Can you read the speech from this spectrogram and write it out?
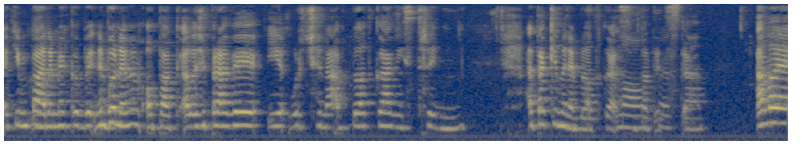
A tím pádem, mm. jakoby, nebo nevím opak, ale že právě je určená, aby byla taková výstřední. A taky mi nebyla taková no, sympatická. Ale,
